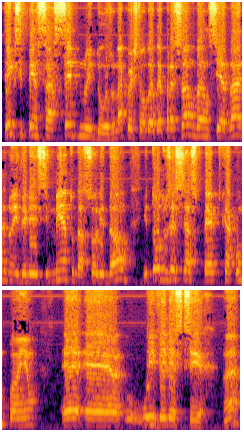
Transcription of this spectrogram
tem que se pensar sempre no idoso, na questão da depressão, da ansiedade, no envelhecimento, da solidão e todos esses aspectos que acompanham é, é, o envelhecer. Né?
